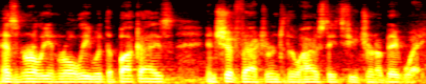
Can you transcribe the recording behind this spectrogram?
as an early enrollee with the Buckeyes and should factor into the Ohio State's future in a big way.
